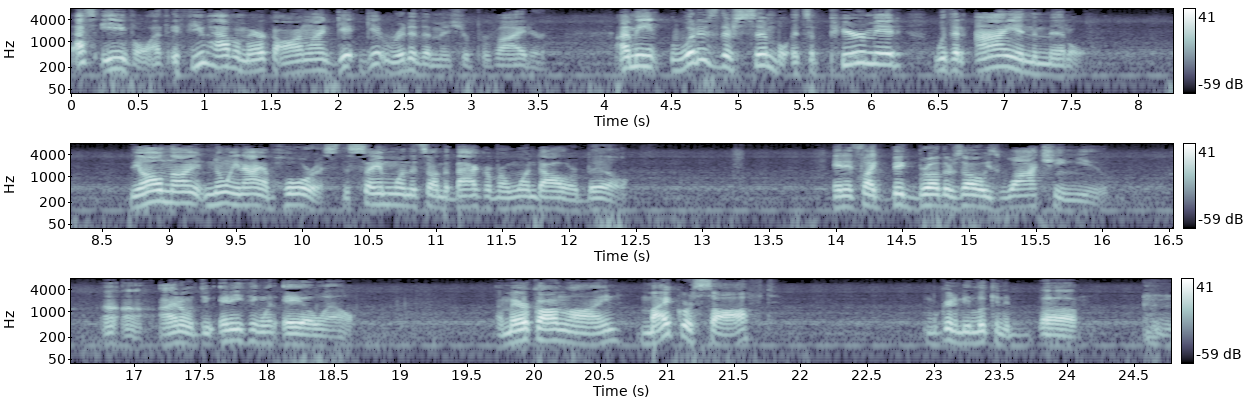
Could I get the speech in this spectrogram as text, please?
That's evil. If you have America Online, get get rid of them as your provider. I mean, what is their symbol? It's a pyramid with an eye in the middle. The all-knowing eye of Horus, the same one that's on the back of our $1 bill. And it's like Big Brother's always watching you. Uh-uh. I don't do anything with AOL. America Online, Microsoft. We're going to be looking at uh,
